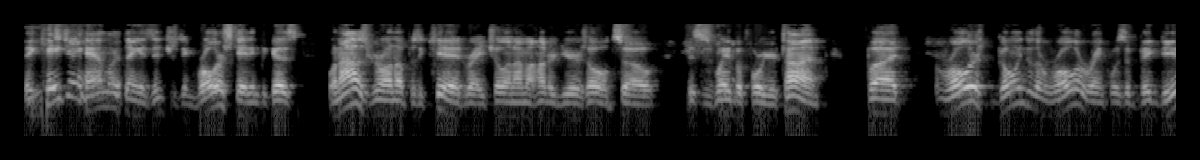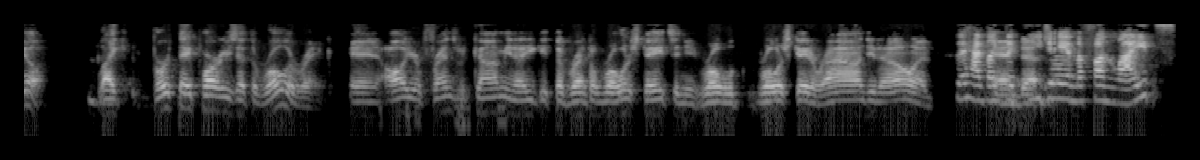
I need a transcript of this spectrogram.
The KJ Hamler thing is interesting, roller skating, because when I was growing up as a kid, Rachel, and I'm 100 years old, so this is way before your time, but rollers going to the roller rink was a big deal. Like birthday parties at the roller rink, and all your friends would come. You know, you get the rental roller skates, and you'd roll roller skate around. You know, and they had like and, the DJ uh, and the fun lights.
